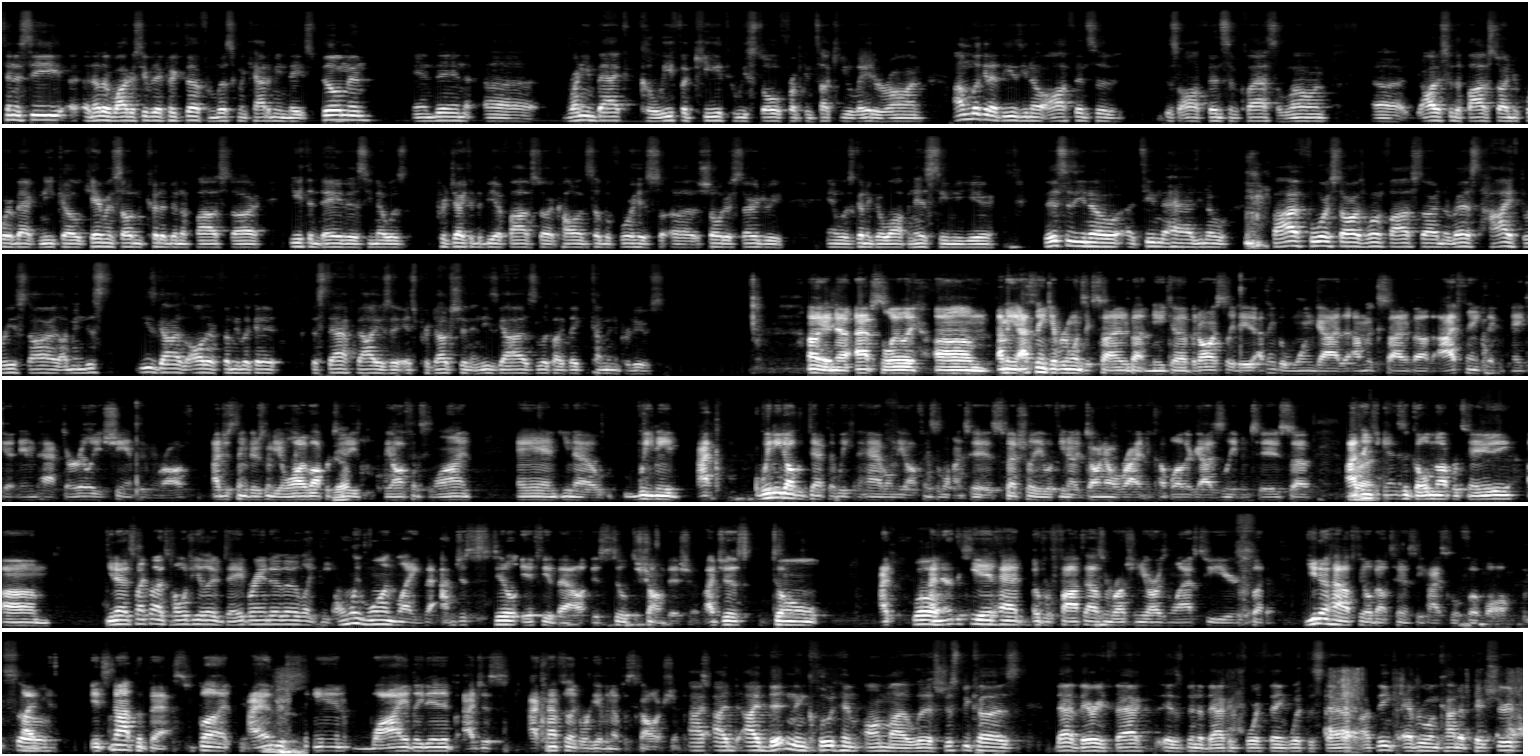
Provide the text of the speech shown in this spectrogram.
Tennessee, another wide receiver they picked up from Lipscomb Academy, Nate Spillman and then uh, running back Khalifa Keith, who we stole from Kentucky later on. I'm looking at these, you know, offensive this offensive class alone. Uh, obviously, the five star your quarterback Nico Cameron Seldon could have been a five star. Ethan Davis, you know, was projected to be a five star Colin so before his uh, shoulder surgery and was going to go off in his senior year. This is, you know, a team that has, you know, five four stars, one five star, and the rest high three stars. I mean, this these guys, all their you look at it, the staff values it, it's production, and these guys look like they can come in and produce. Oh yeah, no, absolutely. Um, I mean, I think everyone's excited about Nika, but honestly, dude, I think the one guy that I'm excited about, I think they can make an impact early is Sham Umarov. I just think there's going to be a lot of opportunities yep. on the offensive line, and you know, we need I we need all the depth that we can have on the offensive line too, especially with you know Darnell Wright and a couple other guys leaving too. So I right. think he has a golden opportunity. Um, you know, it's like I told you the other day, Brando. Though, like the only one like that I'm just still iffy about is still DeSean Bishop. I just don't. I well, I know the kid had over five thousand rushing yards in the last two years, but you know how I feel about Tennessee high school football. So like, it's, it's, not the best, but I understand why they did it. I just I kind of feel like we're giving up a scholarship. I, I I didn't include him on my list just because that very fact has been a back and forth thing with the staff. I think everyone kind of pictured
